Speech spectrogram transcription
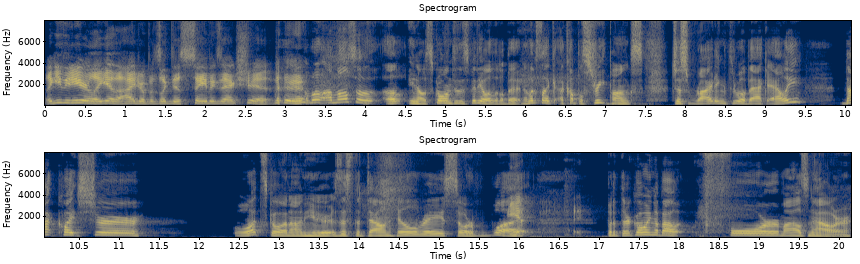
Like even here, like yeah, the high jump is like this same exact shit. Well, I'm also, uh, you know, scrolling through this video a little bit, and it looks like a couple street punks just riding through a back alley. Not quite sure what's going on here. Is this the downhill race or what? Yeah. But they're going about four miles an hour.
